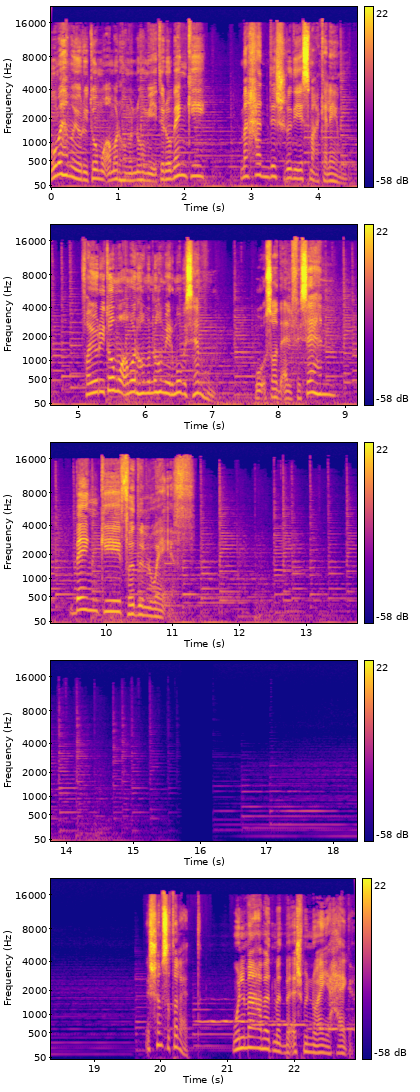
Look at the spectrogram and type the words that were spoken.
ومهما يوريتومو أمرهم إنهم يقتلوا بنكي محدش رضي يسمع كلامه. فيوريتومو أمرهم إنهم يرموه بسهامهم. وقصاد ألف سهم بنكي فضل واقف. الشمس طلعت والمعبد ما تبقاش منه أي حاجة.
